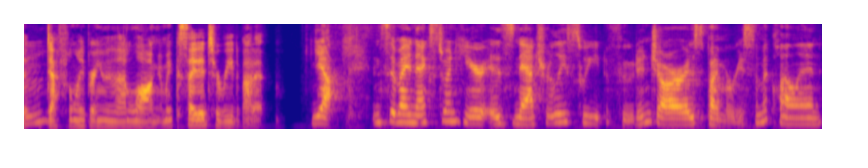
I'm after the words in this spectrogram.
I'm definitely bringing that along. I'm excited to read about it. Yeah. And so my next one here is Naturally Sweet Food in Jars by Marisa McClellan.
